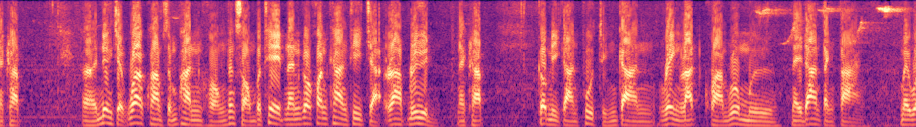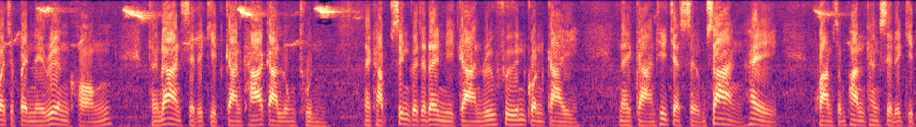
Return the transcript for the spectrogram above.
นะครับ เนื่องจากว่าความสัมพันธ์ของทั้งสองประเทศนั้นก็ค่อนข้างที่จะราบรื่นนะครับก็มีการพูดถึงการเร่งรัดความร่วมมือในด้านต่างๆ ไม่ว่าจะเป็นในเรื่องของทางด้านเศรษฐกิจการค้าการลงทุนนะครับซึ่งก็จะได้มีการรื้อฟื้นกลไก ในการที่จะเสริมสร้างให้ความสัมพันธ์ทางเศรษฐกิจ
